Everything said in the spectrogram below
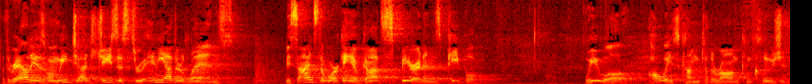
But the reality is, when we judge Jesus through any other lens, besides the working of God's Spirit and His people, we will always come to the wrong conclusion.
